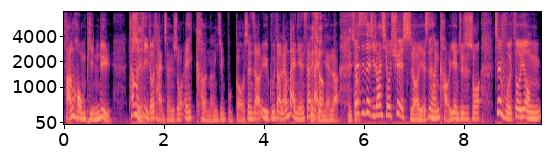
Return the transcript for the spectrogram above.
防洪频率，他们自己都坦诚说，哎、欸，可能已经不够，甚至要预估到两百年、三百年了。但是这极端气候确实哦，也是很考验，就是说政府的作用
